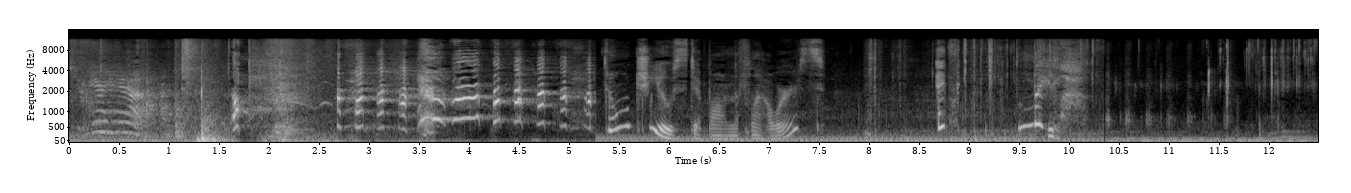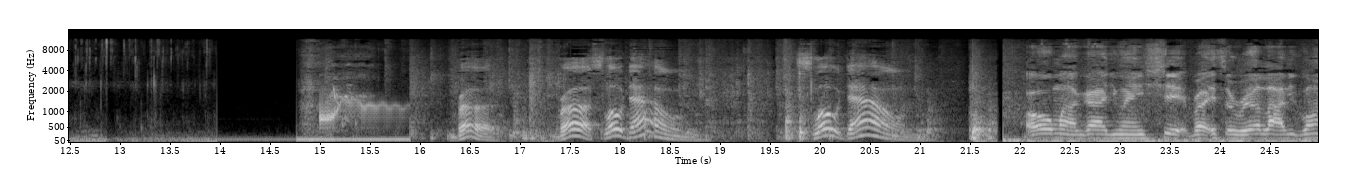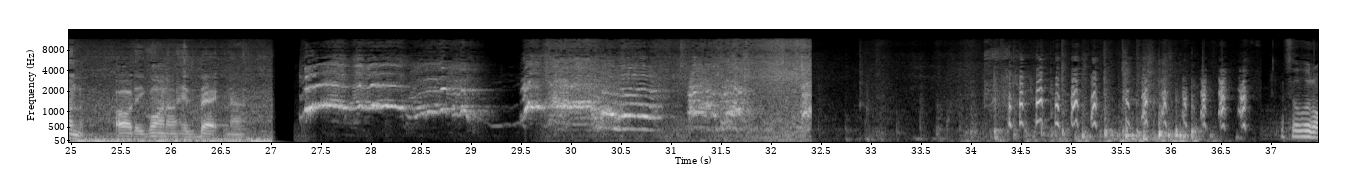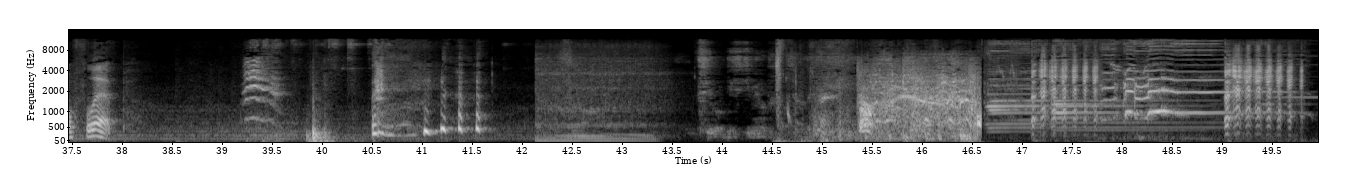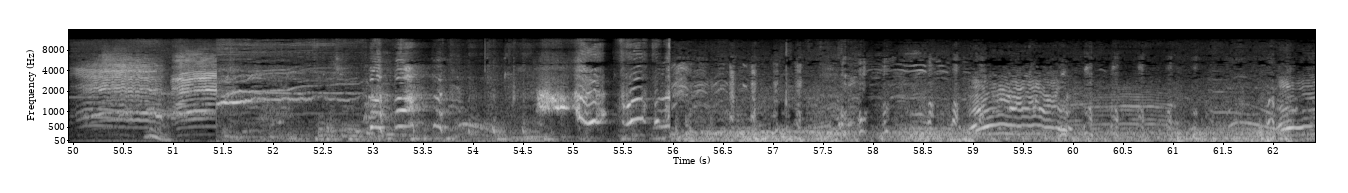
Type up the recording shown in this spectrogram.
Give me your hand. Don't you step on the flowers. It's Layla. Bruh, bruh, slow down. Slow down. Oh my god, you ain't shit, bro. It's a real live. You going? Oh, they going on his back now. It's a little flip. Oh,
